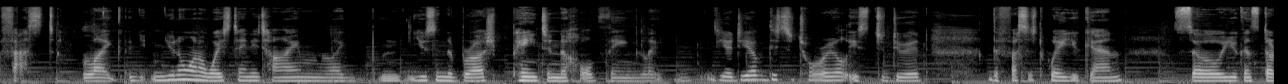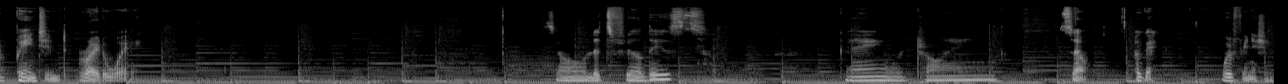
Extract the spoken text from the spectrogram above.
fast like you don't want to waste any time like using the brush painting the whole thing like the idea of this tutorial is to do it the fastest way you can so you can start painting right away. So let's fill this. Okay we're drawing. So okay we're finishing.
